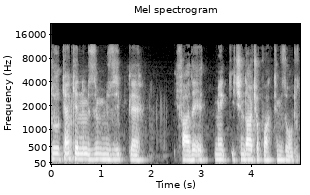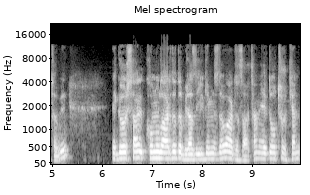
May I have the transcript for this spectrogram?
dururken kendimizi müzikle ifade etmek için daha çok vaktimiz oldu tabii. E, görsel konularda da biraz ilgimiz de vardı zaten. Evde otururken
